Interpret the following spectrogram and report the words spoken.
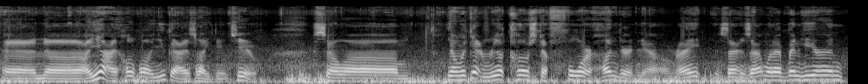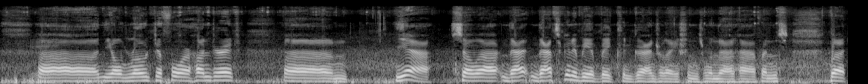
And uh, yeah, I hope all you guys liked it too. So um, yeah, we're getting real close to 400 now, right? Is that is that what I've been hearing? Uh, the old road to 400. Um, yeah, so uh, that that's going to be a big congratulations when that happens. But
